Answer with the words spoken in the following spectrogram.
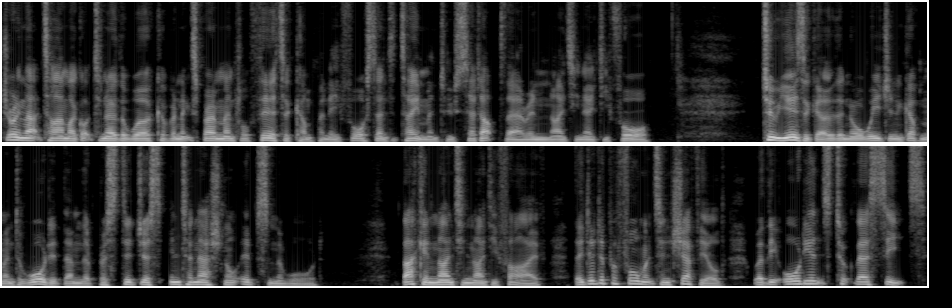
during that time I got to know the work of an experimental theatre company, Forced Entertainment, who set up there in 1984. Two years ago, the Norwegian government awarded them the prestigious International Ibsen Award. Back in 1995, they did a performance in Sheffield where the audience took their seats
